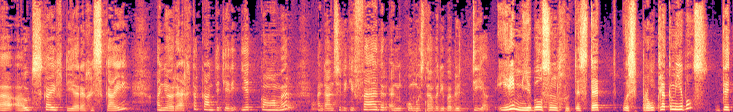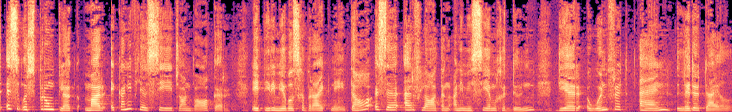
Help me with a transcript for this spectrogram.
uh, houtskuifdeure geskei. Aan jou regterkant het jy die eetkamer en dan so 'n bietjie verder in kom ons nou by die biblioteek. Hierdie meubels en goed, is dit oorspronklike meubels? Dit is oorspronklik, maar ek kan nie vir jou sê John Baker het hierdie meubels gebruik nie. Daar is 'n erflating aan die museum gedoen deur Winfred Ann Lidderdale.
